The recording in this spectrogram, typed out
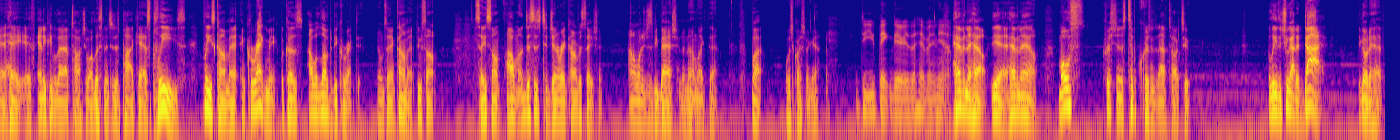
And hey, if any people that I've talked to are listening to this podcast, please, please comment and correct me because I would love to be corrected. You know what I'm saying? Comment, do something, say something. I'll, this is to generate conversation. I don't want to just be bashing or nothing like that. But what was the question again? do you think there is a heaven and hell Heaven and hell. Yeah, heaven and hell. Most Christians, typical Christians that I've talked to, believe that you got to die to go to heaven.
